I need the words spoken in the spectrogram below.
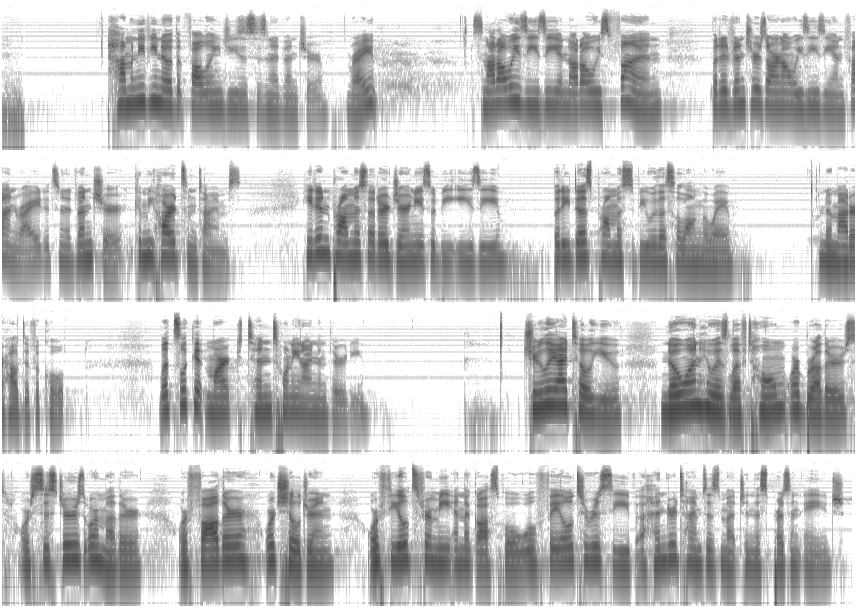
How many of you know that following Jesus is an adventure, right? It's not always easy and not always fun, but adventures aren't always easy and fun, right? It's an adventure. It can be hard sometimes. He didn't promise that our journeys would be easy, but He does promise to be with us along the way, no matter how difficult. Let's look at Mark 10 29 and 30. Truly I tell you, no one who has left home or brothers, or sisters, or mother, or father, or children, or fields for me and the gospel will fail to receive a hundred times as much in this present age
